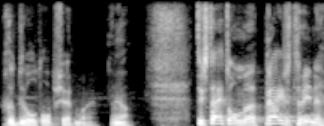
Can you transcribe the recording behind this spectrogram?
geduld op, zeg maar. Ja. Het is tijd om prijzen te winnen.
